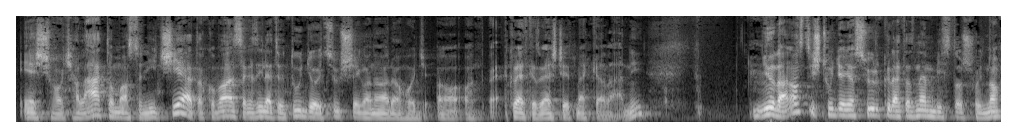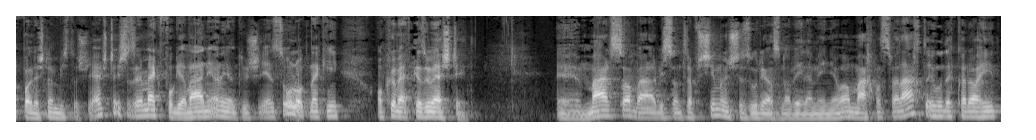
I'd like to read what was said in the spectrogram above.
És hogyha látom azt, hogy így siet, akkor valószínűleg az illető tudja, hogy szükség van arra, hogy a, a következő estét meg kell várni. Nyilván azt is tudja, hogy a szürkület az nem biztos, hogy nappal, és nem biztos, hogy este, és ezért meg fogja várni, anélkül is, hogy én szólok neki a következő estét. Már szavár, viszont Rav Simon Sezúri azon a véleménye van, Máhmasz Velachta de Karahit,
